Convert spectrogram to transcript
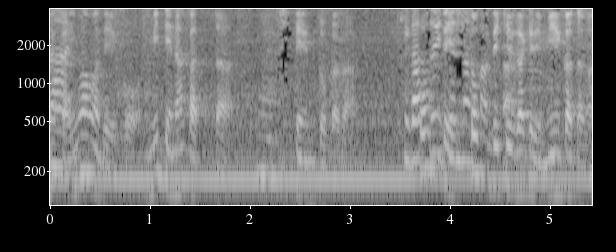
なんはい。か今までこう見てなかった視点とかが、気がついて一つできるだけで見え方が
